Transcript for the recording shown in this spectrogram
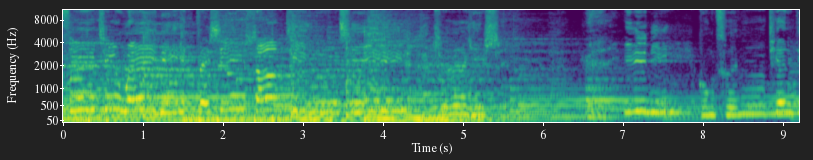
此情为你在心上停栖。这一世愿与你共存天地，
